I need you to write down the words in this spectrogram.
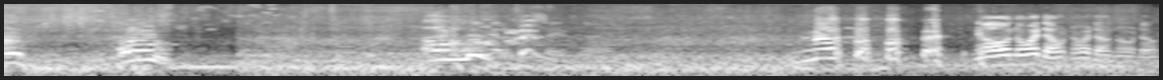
Oh! oh! I Oh! gotta be safe now. Oh! No, no, I don't. No, I don't. No, I don't.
